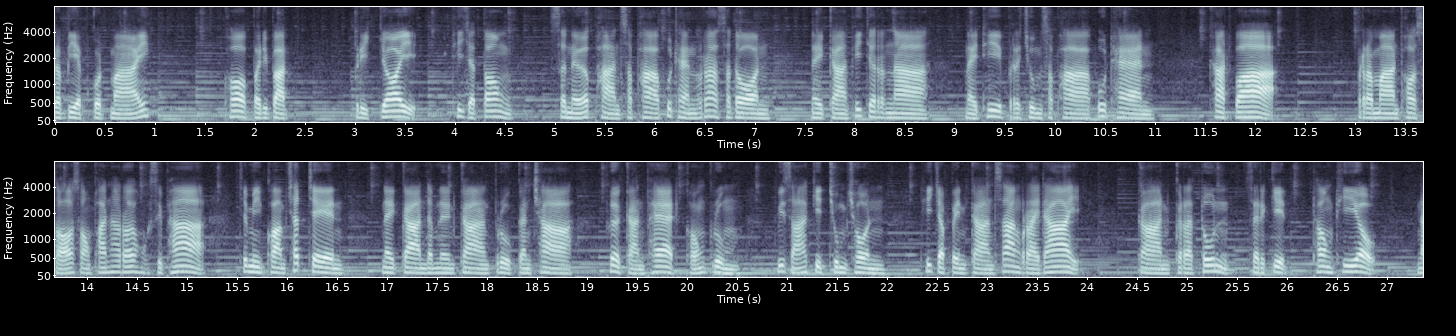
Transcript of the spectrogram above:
ระเบียบกฎหมาย ข้อปฏิบัติ ปลีกย่อยที่จะต้องเสนอผ่านสภาผู้แทนราษฎร ในการพิจารณาในที่ประชุมสภาผู้แทน คาดว่า ประมาณพศ 2565 จะมีความชัดเจนในการดำเนินการปลูกกัญชา เพื่อการแพทย์ของกลุ่ม วิสาหกิจชุมชน ที่จะเป็นการสร้างรายได้ การกระตุ้นเศรษฐกิจท่องเที่ยวน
